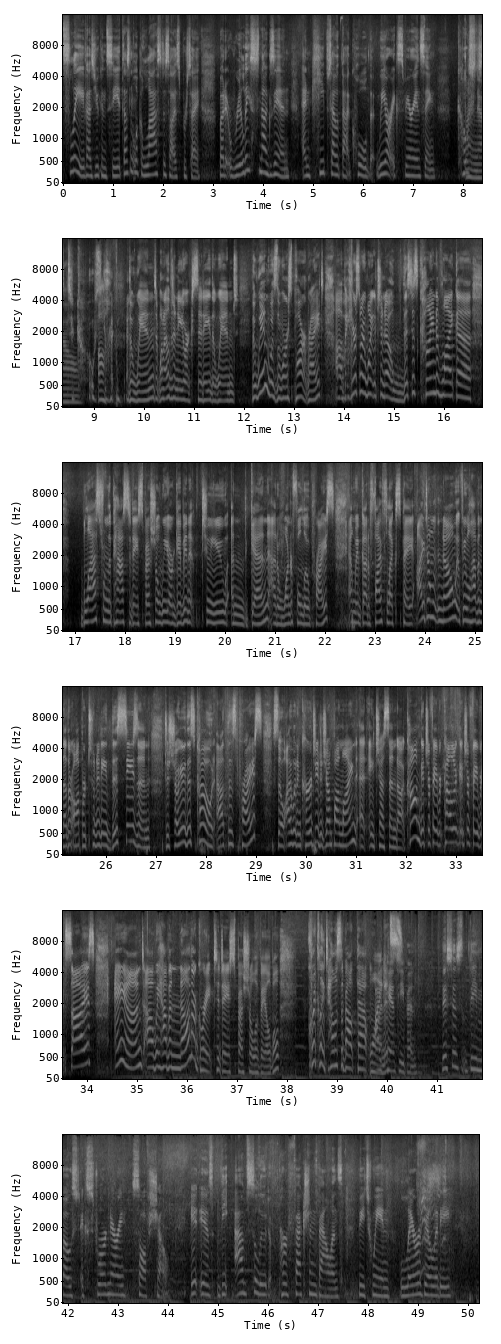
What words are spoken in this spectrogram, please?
sleeve, as you can see, it doesn't look elasticized per se, but it really snugs in and keeps out that cold that we are experiencing coast to coast oh, right now. The wind, when I lived in New York City, the wind, the wind was the worst part, right? Uh, oh. But here's what I want you to know. This is kind of like a, Blast from the Past Today special. We are giving it to you again at a wonderful low price. And we've got a five flex pay. I don't know if we will have another opportunity this season to show you this code at this price. So I would encourage you to jump online at hsn.com, get your favorite color, get your favorite size. And uh, we have another great Today special available. Quickly, tell us about that one. I can't it's even. This is the most extraordinary soft shell. It is the absolute perfection balance between layerability.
